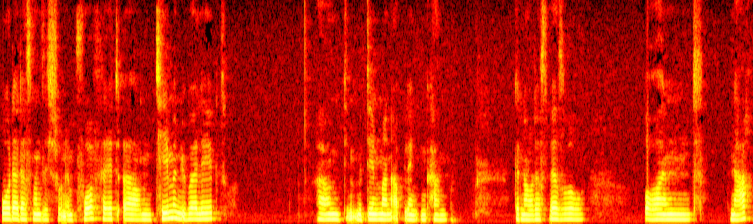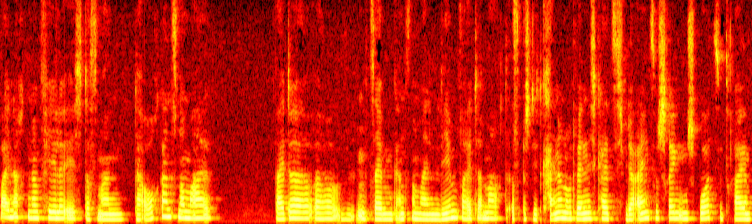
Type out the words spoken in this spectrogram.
Oder dass man sich schon im Vorfeld ähm, Themen überlegt, ähm, die, mit denen man ablenken kann. Genau, das wäre so. Und nach Weihnachten empfehle ich, dass man da auch ganz normal weiter äh, mit seinem ganz normalen Leben weitermacht. Es besteht keine Notwendigkeit, sich wieder einzuschränken, Sport zu treiben.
